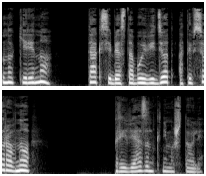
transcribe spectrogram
Но Кирино так себя с тобой ведет, а ты все равно привязан к нему, что ли?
